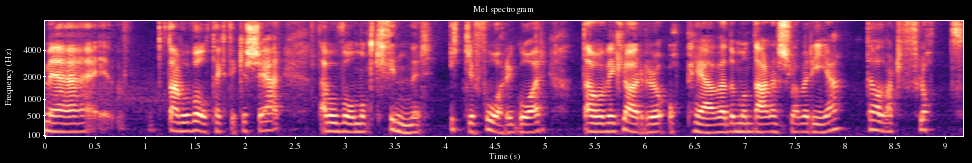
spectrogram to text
med, der hvor voldtekt ikke skjer. Der hvor vold mot kvinner ikke foregår. Der hvor vi klarer å oppheve det moderne slaveriet. Det hadde vært flott.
